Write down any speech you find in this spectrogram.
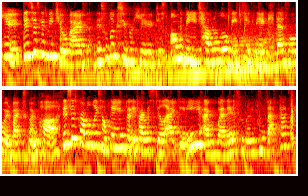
cute. This just gives me chill vibes. This would look super cute just on the beach, having a little beach picnic. There's more motorbikes going past. This is probably something that if I was still at uni, I would wear this with a little backpack.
